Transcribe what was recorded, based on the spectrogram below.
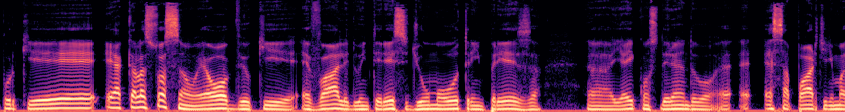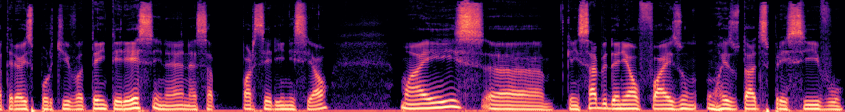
porque é aquela situação. É óbvio que é válido o interesse de uma ou outra empresa, uh, e aí considerando é, é, essa parte de material esportivo ter interesse né, nessa parceria inicial. Mas uh, quem sabe o Daniel faz um, um resultado expressivo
